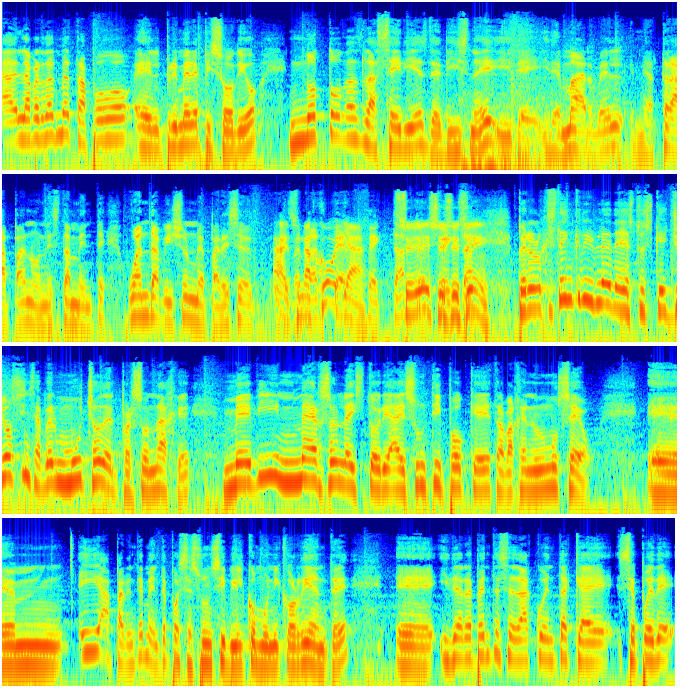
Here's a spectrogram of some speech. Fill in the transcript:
Ah, La verdad me atrapó el primer episodio. No todas las series de Disney y de, y de Marvel me atrapan, honestamente. WandaVision me parece Ah, es una joya. perfecta. Sí, sí, sí, perfecta. sí. Pero lo que está increíble de esto es que yo, sin saber mucho del personaje, me vi inmerso en la historia. Es un tipo que trabaja en un museo. Eh, y aparentemente pues es un civil común y corriente eh, y de repente se da cuenta que hay- se puede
